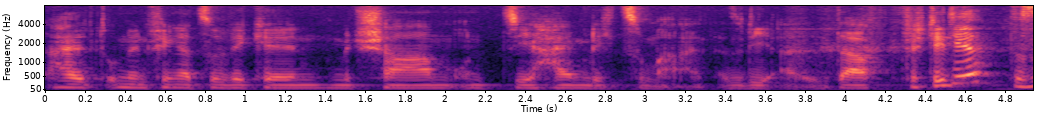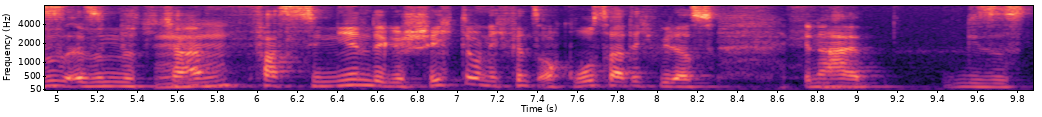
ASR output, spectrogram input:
halt um den Finger zu wickeln mit Charme und sie heimlich zu malen. Also die da versteht ihr? Das ist also eine total Mhm. faszinierende Geschichte und ich finde es auch großartig, wie das innerhalb dieses,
